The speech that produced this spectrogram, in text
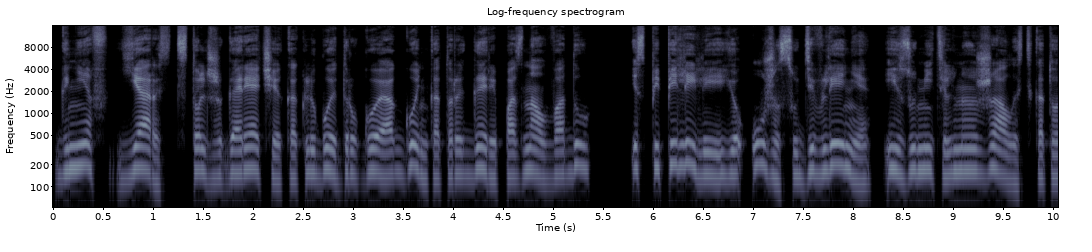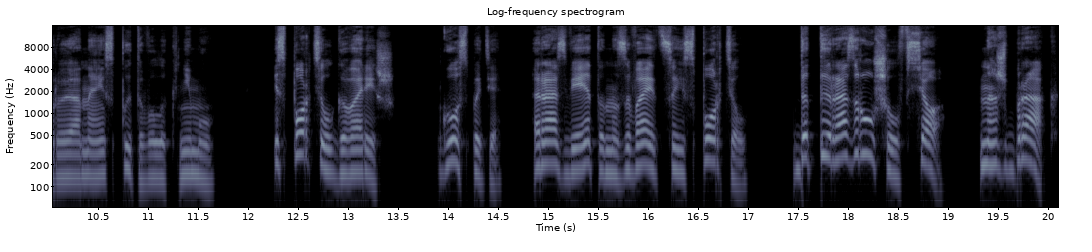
Гнев, ярость, столь же горячая, как любой другой огонь, который Гэри познал в аду, испепелили ее ужас, удивление и изумительную жалость, которую она испытывала к нему. «Испортил, говоришь? Господи, разве это называется «испортил»? Да ты разрушил все, наш брак,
